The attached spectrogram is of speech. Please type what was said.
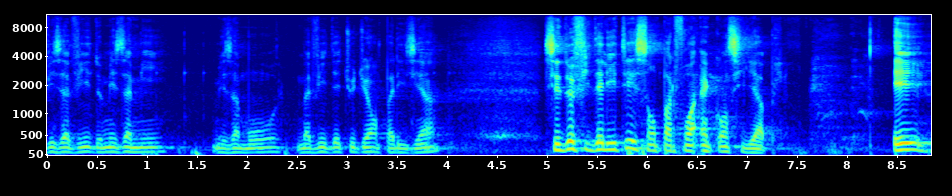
vis-à-vis de mes amis, mes amours, ma vie d'étudiant parisien. Ces deux fidélités sont parfois inconciliables. Et,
